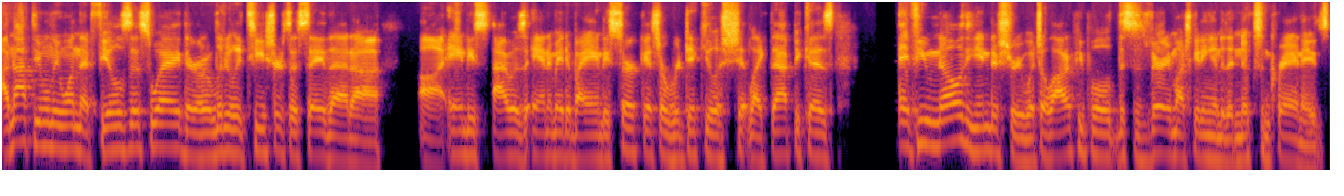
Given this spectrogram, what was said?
I'm not the only one that feels this way. There are literally t-shirts that say that uh uh Andy I was animated by Andy Serkis or ridiculous shit like that because if you know the industry, which a lot of people, this is very much getting into the nooks and crannies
